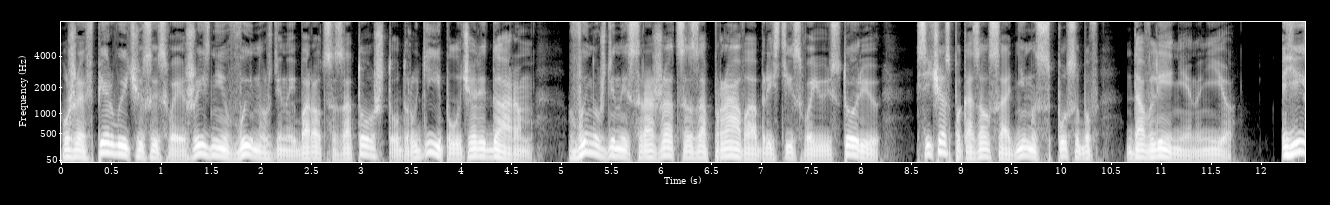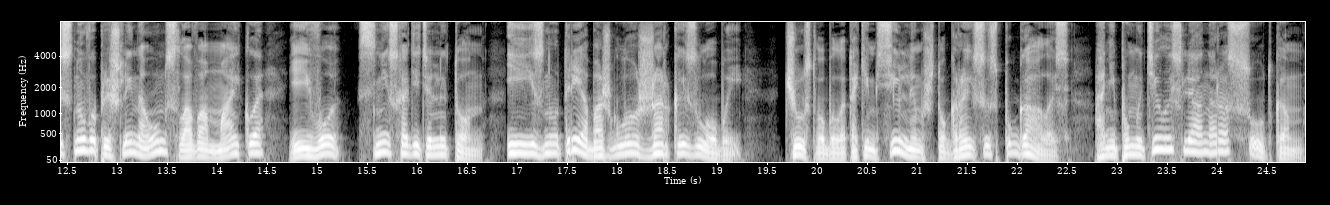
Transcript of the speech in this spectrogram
уже в первые часы своей жизни вынужденный бороться за то, что другие получали даром, вынужденный сражаться за право обрести свою историю, сейчас показался одним из способов давления на нее. Ей снова пришли на ум слова Майкла и его снисходительный тон, и изнутри обожгло жаркой злобой. Чувство было таким сильным, что Грейс испугалась, а не помутилась ли она рассудком.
